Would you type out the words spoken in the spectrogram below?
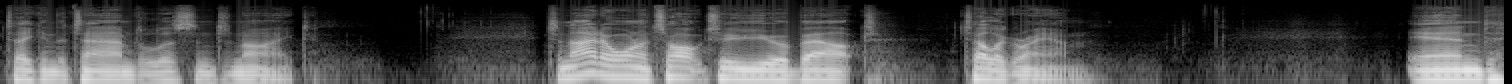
taking the time to listen tonight. Tonight I want to talk to you about Telegram and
